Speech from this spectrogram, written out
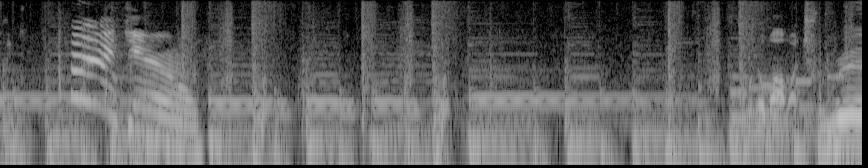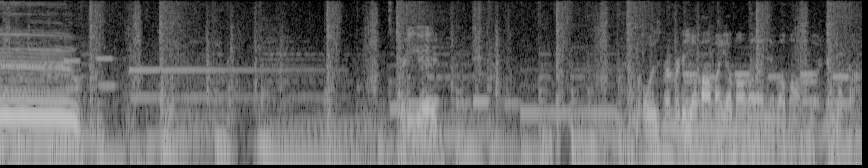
Thank you. Thank you. Yo, mama. True. That's pretty good. Always remember to yo mama, yo mama, yo mama, yo mama.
